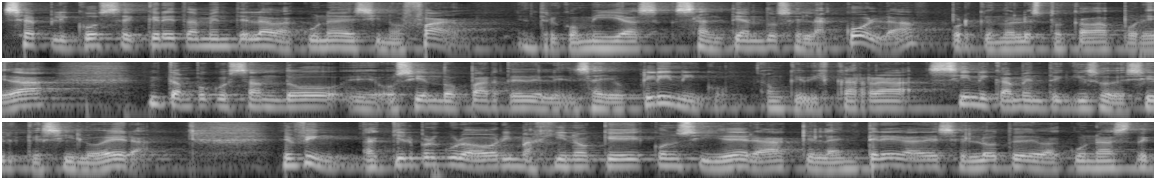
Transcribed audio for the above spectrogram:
se aplicó secretamente la vacuna de Sinopharm, entre comillas, salteándose la cola, porque no les tocaba por edad, ni tampoco estando eh, o siendo parte del ensayo clínico, aunque Vizcarra cínicamente quiso decir que sí lo era. En fin, aquí el procurador imagino que considera que la entrega de ese lote de vacunas de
